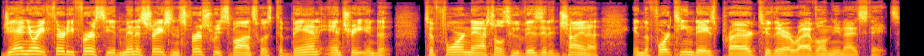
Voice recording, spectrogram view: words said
January 31st, the administration's first response was to ban entry into to foreign nationals who visited China in the 14 days prior to their arrival in the United States.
